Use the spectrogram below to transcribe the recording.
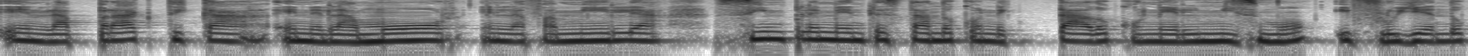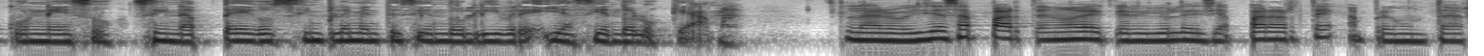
en la práctica, en el amor, en la familia, simplemente estando conectado con él mismo y fluyendo con eso, sin apegos, simplemente siendo libre y haciendo lo que ama. Claro, y esa parte, ¿no? De que yo le decía, pararte a preguntar,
